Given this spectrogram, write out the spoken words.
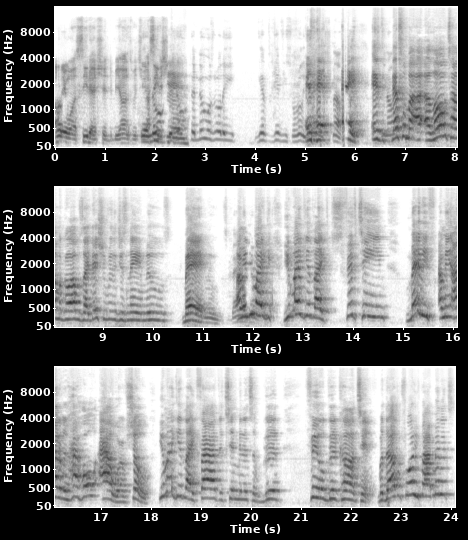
I don't even want to see that shit. To be honest with you, yeah, I see the shit. Yeah. news, the news really give give you some really good stuff. Hey, You know? that's what my a long time ago I was like they should really just name news bad news. Bad I mean you might get you might get like fifteen, maybe I mean out of a whole hour of show you might get like five to ten minutes of good feel good content, but the other forty five minutes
